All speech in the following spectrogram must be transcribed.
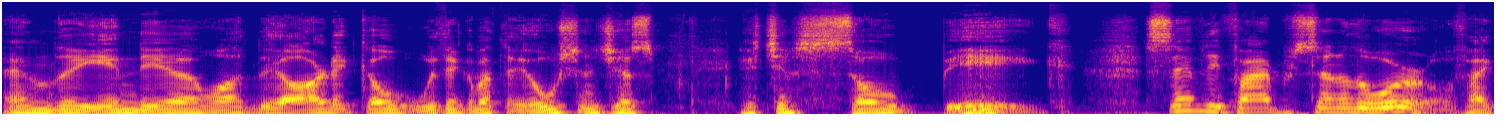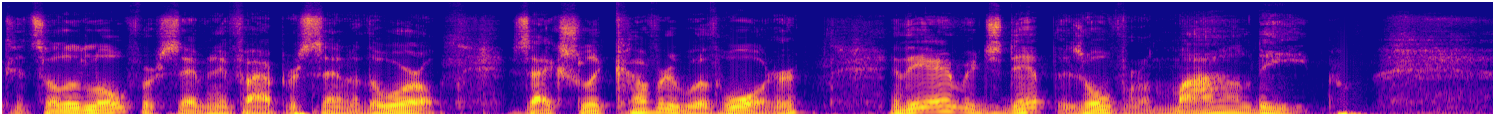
and the India, well, the Arctic. Oh, we think about the oceans. Just it's just so big. Seventy-five percent of the world. In fact, it's a little over seventy-five percent of the world is actually covered with water, and the average depth is over a mile deep.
